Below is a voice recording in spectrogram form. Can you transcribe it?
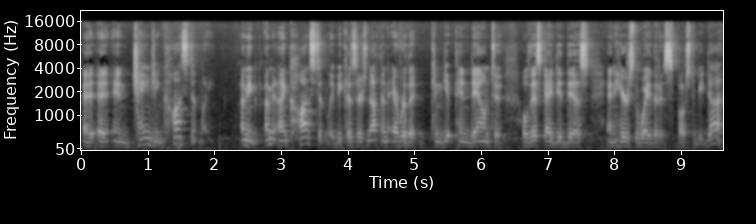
and, and changing constantly. I mean, I mean, and constantly because there's nothing ever that can get pinned down to, oh, this guy did this, and here's the way that it's supposed to be done.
